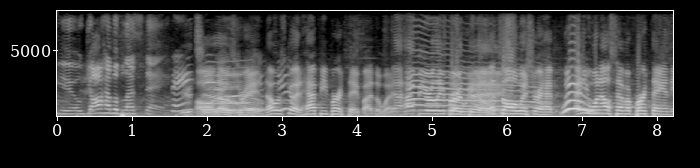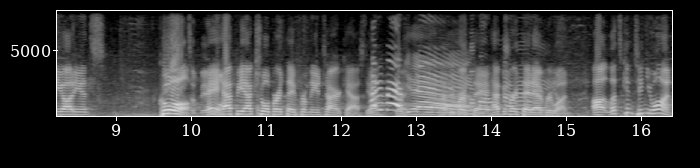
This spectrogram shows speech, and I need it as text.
you. Y'all have a blessed day. Thank You you. Oh, that was too. great. That was good. Happy birthday, by the way. Yeah, happy early There birthday. we go. Let's all wish her a happy. Anyone else have a birthday in the audience? Cool. It's a big Hey, one. happy actual birthday from the entire cast. Yeah? Happy birthday! Yeah. Happy birthday. Happy birthday to everyone. Uh, let's continue on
